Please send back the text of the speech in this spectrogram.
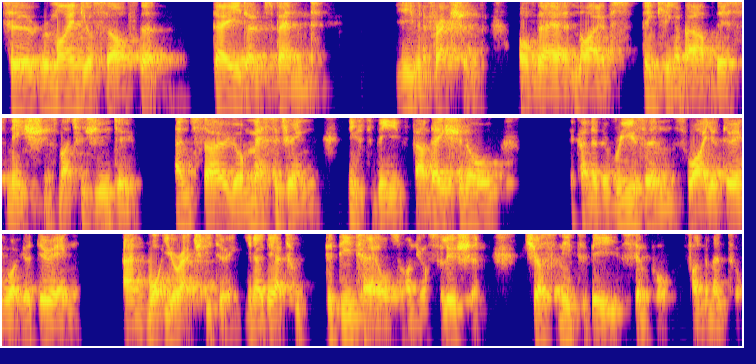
to remind yourself that they don't spend even a fraction of their lives thinking about this niche as much as you do. And so your messaging needs to be foundational, the kind of the reasons why you're doing what you're doing and what you're actually doing. You know, the actual the details on your solution just need to be simple, fundamental.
